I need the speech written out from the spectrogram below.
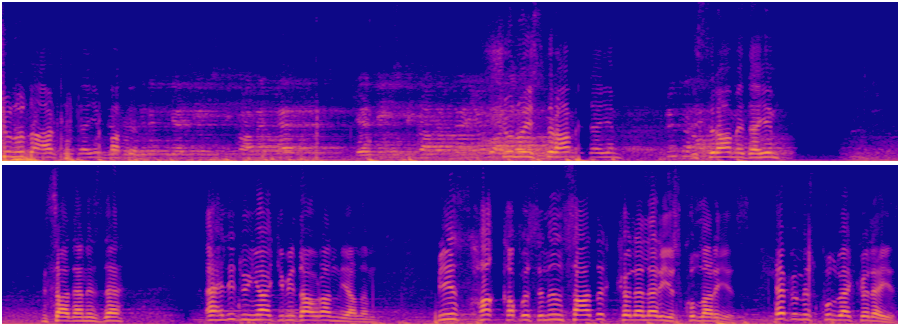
Şunu da arz edeyim bakın. Şunu istirham edeyim. İstirham edeyim. Müsaadenizle. Ehli dünya gibi davranmayalım. Biz hak kapısının sadık köleleriyiz, kullarıyız. Hepimiz kul ve köleyiz.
